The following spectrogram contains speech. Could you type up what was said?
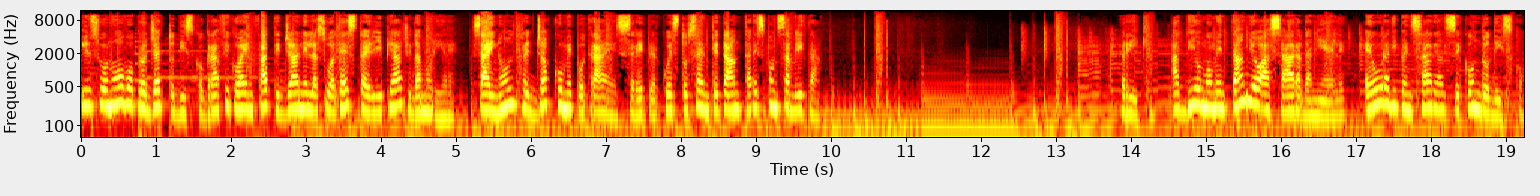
il suo nuovo progetto discografico è infatti già nella sua testa e gli piace da morire, sa inoltre già come potrà essere e per questo sente tanta responsabilità. Ricky Addio momentaneo a Sara Daniele, è ora di pensare al secondo disco.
